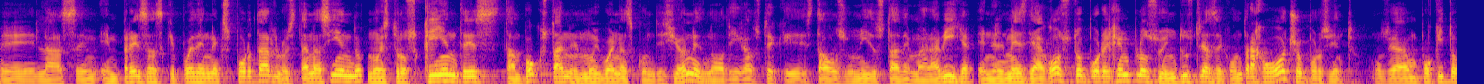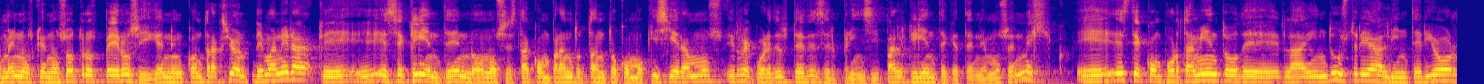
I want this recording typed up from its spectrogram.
Eh, las em, empresas que pueden exportar lo están haciendo. Nuestros clientes tampoco están en muy buenas condiciones. No diga usted que Estados Unidos está de maravilla. En el mes de agosto, por ejemplo, su industria se contrajo 8% o sea, un poquito menos que nosotros, pero siguen en contracción. De manera que ese cliente no nos está comprando tanto como quisiéramos y recuerde ustedes el principal cliente que tenemos en México. Eh, este comportamiento de la industria al interior,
